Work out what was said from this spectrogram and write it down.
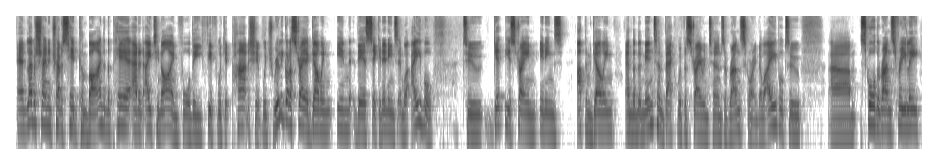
and Labuschagne and Travis Head combined, and the pair added 89 for the fifth wicket partnership, which really got Australia going in their second innings and were able to get the Australian innings up and going and the momentum back with Australia in terms of run scoring. They were able to um, score the runs freely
